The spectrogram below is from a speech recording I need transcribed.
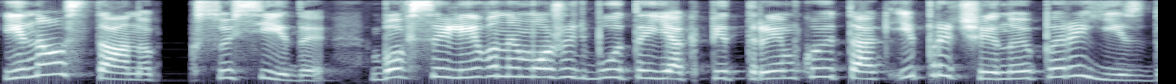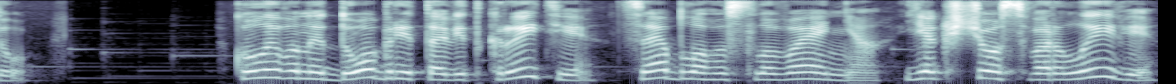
І наостанок сусіди, бо в селі вони можуть бути як підтримкою, так і причиною переїзду. Коли вони добрі та відкриті, це благословення. Якщо сварливі,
